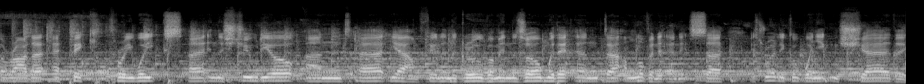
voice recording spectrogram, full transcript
a rather epic three weeks uh, in the studio, and uh, yeah, I'm feeling the groove. I'm in the zone with it, and uh, I'm loving it. And it's uh, it's really good when you can share the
